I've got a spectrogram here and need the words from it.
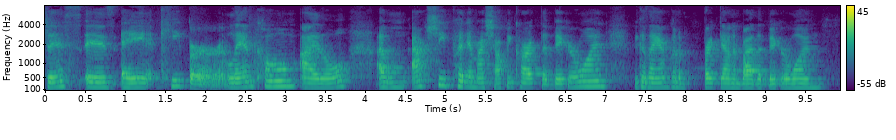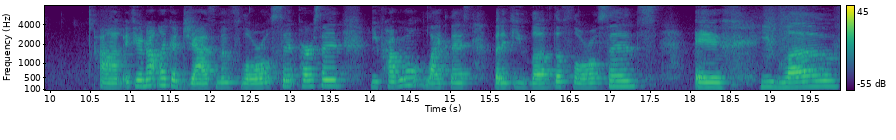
this is a keeper Lancome Idol. I will actually put in my shopping cart the bigger one because I am going to break down and buy the bigger one. Um, if you're not like a jasmine floral scent person, you probably won't like this. But if you love the floral scents, if you love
